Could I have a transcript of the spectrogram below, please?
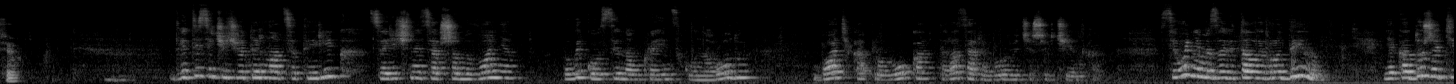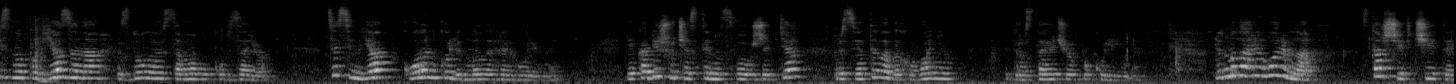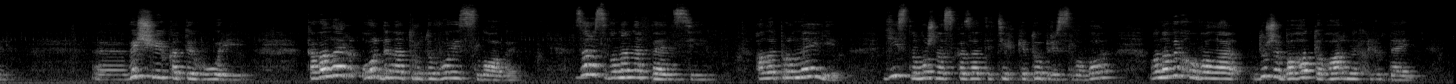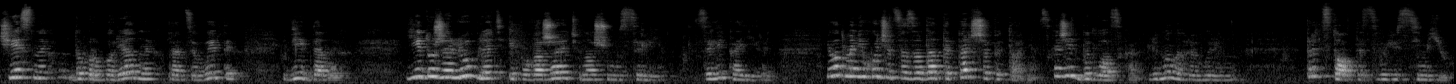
Все. 2014 рік це річниця вшанування великого сина українського народу, батька, пророка Тараса Григоровича Шевченка. Сьогодні ми завітали в родину, яка дуже тісно пов'язана з долею самого Кобзаря. Це сім'я Коренко Людмили Григорівни, яка більшу частину свого життя присвятила вихованню підростаючого покоління. Людмила Григорівна старший вчитель вищої категорії, кавалер ордена Трудової слави. Зараз вона на пенсії, але про неї дійсно можна сказати тільки добрі слова. Вона виховала дуже багато гарних людей, чесних, добропорядних, працьовитих, відданих. Її дуже люблять і поважають в нашому селі, селі Каїри. І от мені хочеться задати перше питання. Скажіть, будь ласка, Людмила Григорівна, представте свою сім'ю,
